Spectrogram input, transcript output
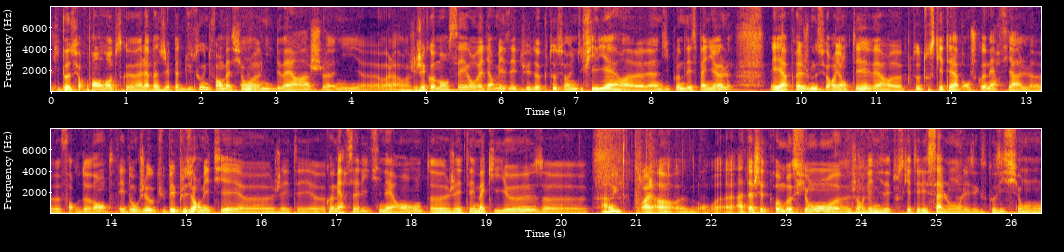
qui peut surprendre, parce qu'à la base, j'ai pas du tout une formation ni de RH, ni. voilà. J'ai commencé, on va dire, mes études plutôt sur une filière, euh, un diplôme d'espagnol. Et après, je me suis orientée vers euh, plutôt tout ce qui était la branche commerciale, euh, force de vente. Et donc, j'ai occupé plusieurs métiers. j'ai été commerciale itinérante, j'ai été maquilleuse. ah oui Voilà, attachée de promotion. J'organisais tout ce qui était les salons, les expositions,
